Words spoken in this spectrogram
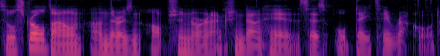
So we'll scroll down and there is an option or an action down here that says update a record.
